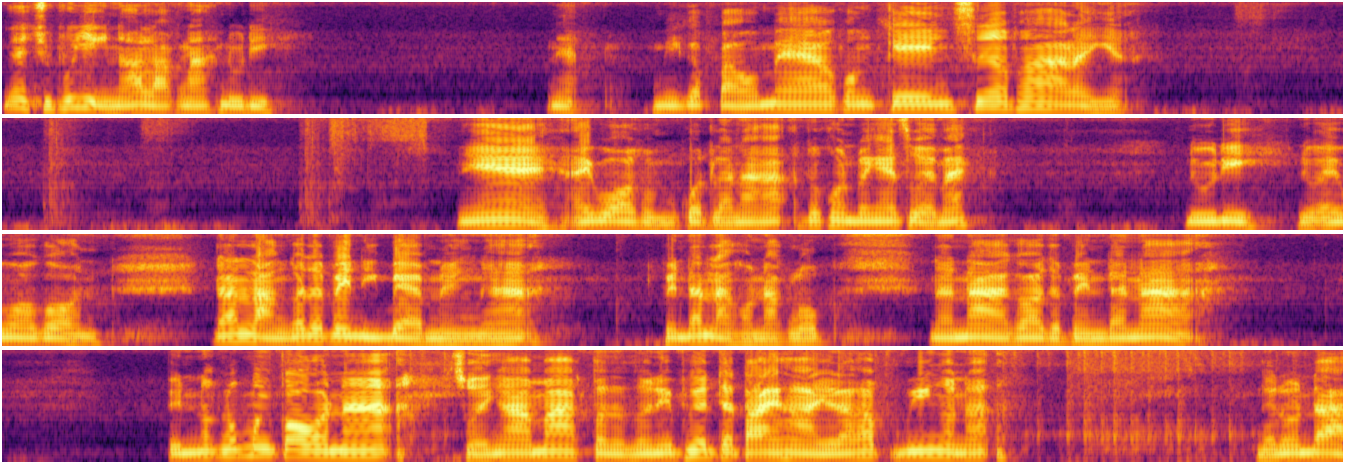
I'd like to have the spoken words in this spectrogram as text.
เนี่ยชุดผู้หญิงน่ารักนะ ดูดิ เนี่ย มีกระเป๋าแมวกางเกงเสื้อผ้าอะไรอย่างเงี้ย นี่ไอวอลผมกดแล้วนะฮะ ทุกคนเป็นไงสวยไหม ดูดิ ดูไอวอลก่อน ด้านหลังก็จะเป็นอีกแบบหนึ่งนะฮะ เป็นด้านหลังของนักรบ ด้านหน้าก็จะเป็นด้านหน้า เป็นนักรบมังกรนะฮะ สวยงามมากแต่ตัวนี้เพื่อนจะตายหายอยู่แล้วครับ วิ่งก่อนนะเดี๋ยวโดนด่า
